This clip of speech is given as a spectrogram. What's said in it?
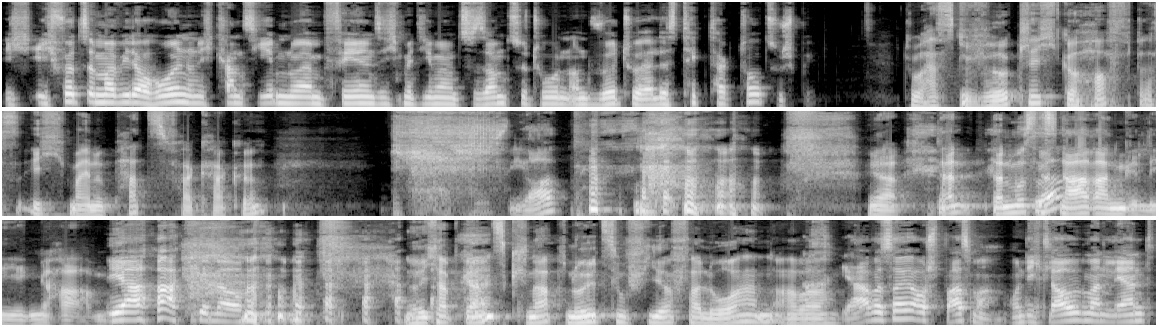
ich, ich würde es immer wiederholen und ich kann es jedem nur empfehlen, sich mit jemandem zusammenzutun und virtuelles Tic-Tac-Toe zu spielen. Du hast wirklich gehofft, dass ich meine Patz verkacke? Ja. Ja, dann, dann muss ja? es daran gelegen haben. Ja, genau. ich habe ganz knapp 0 zu 4 verloren, aber. Ja, aber es soll ja auch Spaß machen. Und ich glaube, man lernt,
